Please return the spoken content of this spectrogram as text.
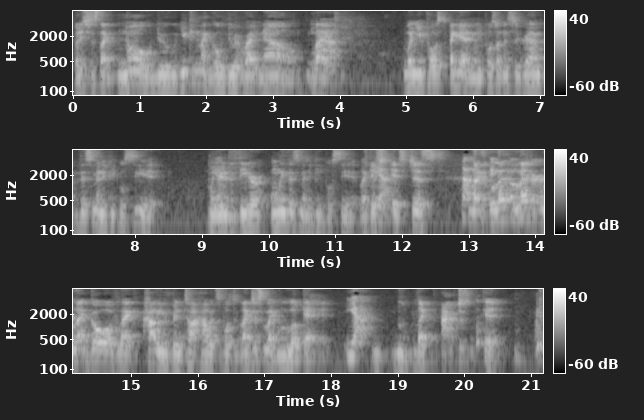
But it's just like no, dude, you can like go do it right now, Yeah. like when you post again when you post on instagram this many people see it when Yeah. you're in the theater only this many people see it like it's Yeah. it's just That's like let, let let go of like how you've been taught how it's supposed to like just like look at it Yeah. Like I, just look at it It-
